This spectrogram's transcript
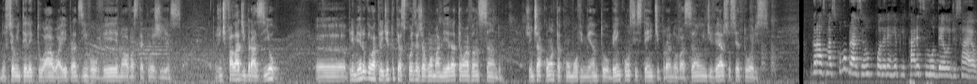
no seu intelectual aí para desenvolver novas tecnologias. A gente falar de Brasil, uh, primeiro que eu acredito que as coisas de alguma maneira estão avançando. A gente já conta com um movimento bem consistente para a inovação em diversos setores. Gross, mas como o Brasil poderia replicar esse modelo de Israel?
